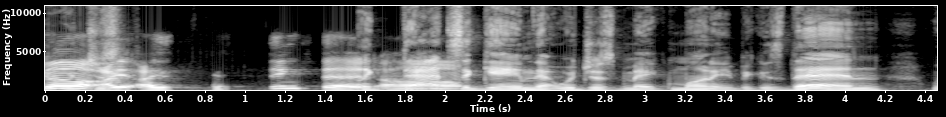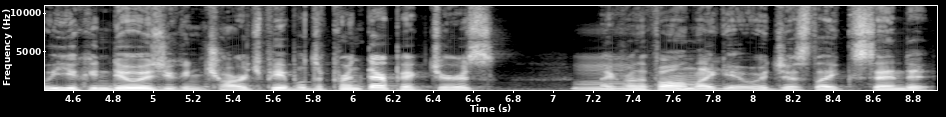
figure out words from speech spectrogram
no, just- I, I I think that Like that's um, a game that would just make money because then what you can do is you can charge people to print their pictures. Like from the phone, like it would just like send it.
